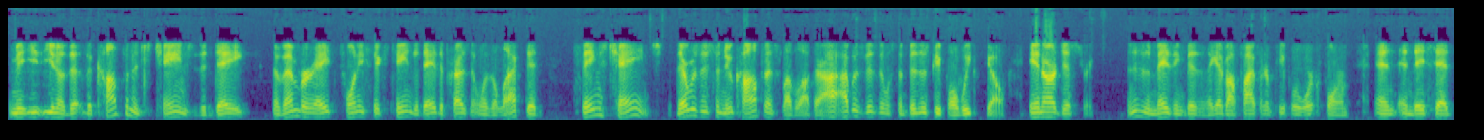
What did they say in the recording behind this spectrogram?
I mean, you, you know, the, the confidence changed the day November 8th, 2016, the day the president was elected things changed. There was just a new confidence level out there. I, I was visiting with some business people a week ago in our district, and this is an amazing business. They got about 500 people who work for them, and and they said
